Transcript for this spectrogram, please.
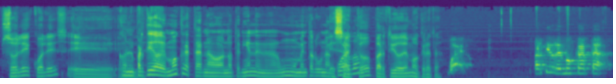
Sole, ¿cuál es? Eh, ¿Con el, Partido Demócrata no, no tenían en algún momento algún acuerdo? Exacto, Partido Demócrata. Bueno, el Partido Demócrata,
